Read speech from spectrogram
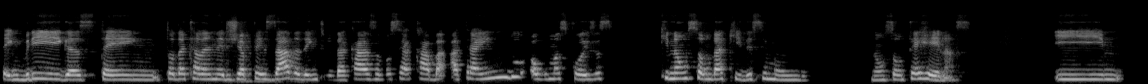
tem brigas, tem toda aquela energia pesada dentro da casa, você acaba atraindo algumas coisas que não são daqui desse mundo, não são terrenas. E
